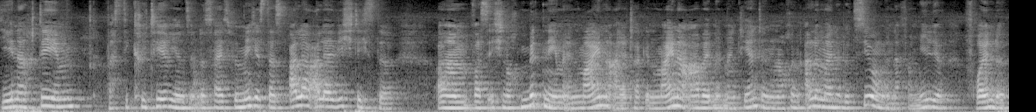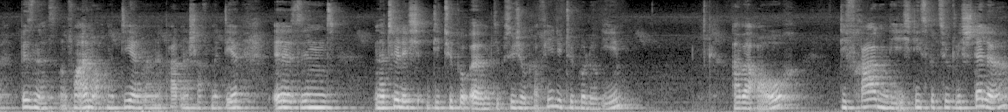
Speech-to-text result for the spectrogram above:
je nachdem, was die Kriterien sind. Das heißt, für mich ist das Aller, Allerwichtigste, ähm, was ich noch mitnehme in meinen Alltag, in meine Arbeit mit meinen Klientinnen auch in alle meine Beziehungen in der Familie, Freunde, Business und vor allem auch mit dir, in meiner Partnerschaft mit dir, äh, sind natürlich die, Typo, äh, die Psychografie, die Typologie, aber auch die Fragen, die ich diesbezüglich stelle,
